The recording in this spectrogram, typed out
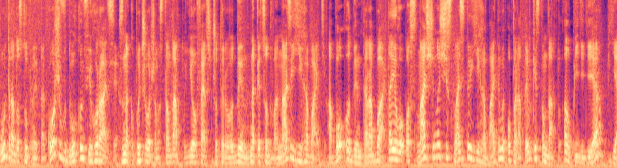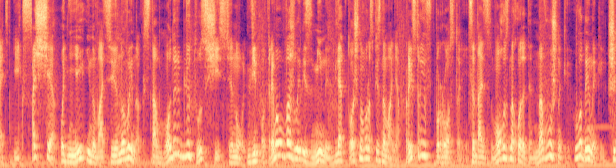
Ultra доступний також в двох конфігураціях з накопичувачем стандарту UFS 4.1 на 512 ГБ або 1 ТБ, та його оснащено 16 ГБ оперативки стандарту LPDDR5X. А ще однією інновацією новинок став модуль Bluetooth 6.0. Він отримав важливі зміни для точного розпізнавання пристроїв в просторі. Це дасть змогу знаходити навушники, годинники чи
